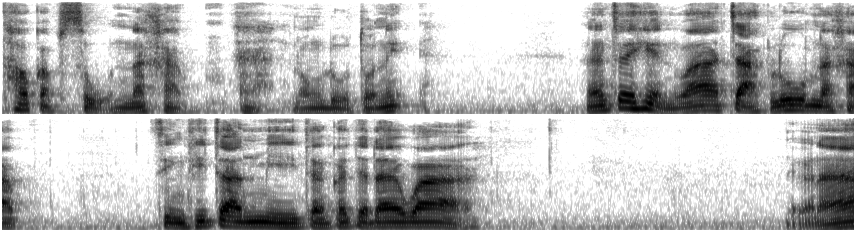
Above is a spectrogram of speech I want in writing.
เท่ากับ 0 นะครับอะลองดูตัวนี้นั้นจะเห็นว่าจากรูปนะครับ สิ่งที่จันมีจันก็จะได้ว่า เดี๋ยวกันนะ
